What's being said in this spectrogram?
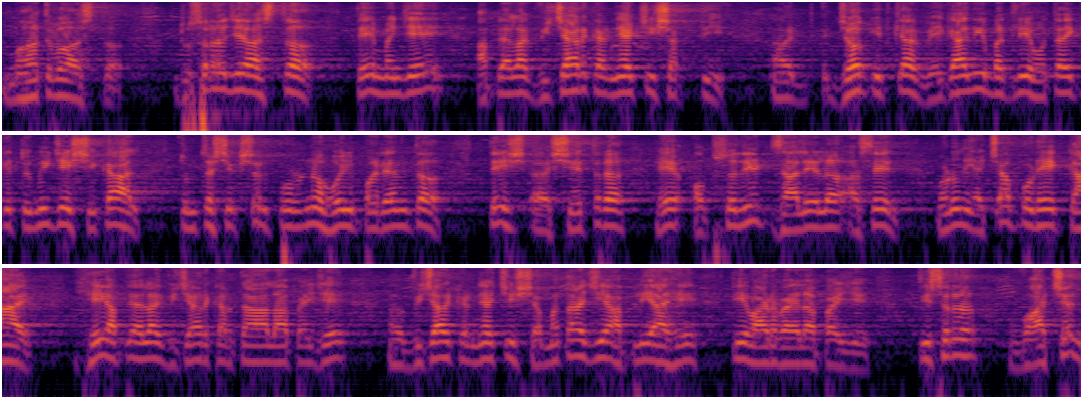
महत्त्व असतं. दुसरं जे असतं ते म्हणजे आपल्याला विचार करण्याची शक्ती. जग इतक्या वेगाने बदली होत आहे की तुम्ही जे शिकाल तुमचं शिक्षण पूर्ण होईपर्यंत ते श- क्षेत्र हे ऑब्सोल्यूट झालेलं असेल. म्हणून याच्यापुढे काय हे आपल्याला विचार करता आला पाहिजे. विचार करण्याची क्षमता जी आपली आहे ती वाढवायला पाहिजे. तिसरं वाचन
